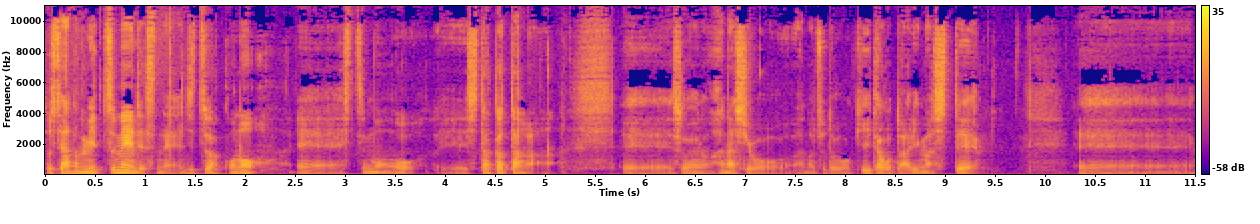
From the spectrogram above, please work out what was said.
そしてあの3つ目にですね実はこの、え、質問をした方が、えー、そういう話をあのちょっと聞いたことありまして、えー、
